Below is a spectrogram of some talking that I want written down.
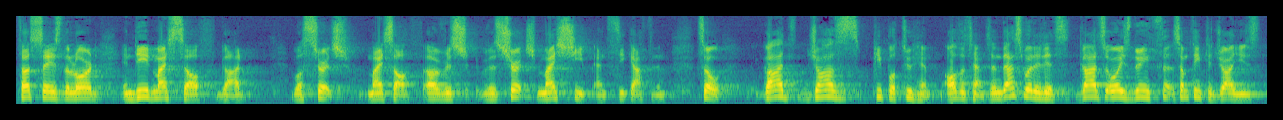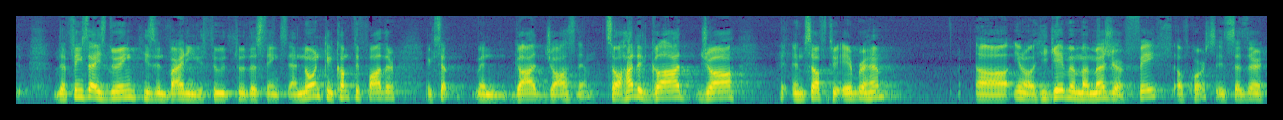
thus says the Lord, indeed myself, God, will search myself, uh, will search my sheep and seek after them. So God draws people to Him all the times. And that's what it is. God's always doing th- something to draw you. The things that He's doing, He's inviting you through, through those things. And no one can come to Father except when God draws them. So, how did God draw Himself to Abraham? Uh, you know, He gave him a measure of faith, of course. It says there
